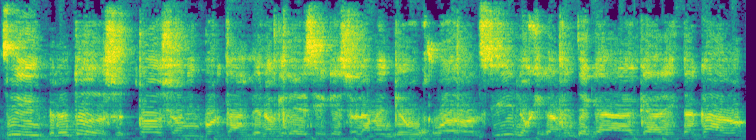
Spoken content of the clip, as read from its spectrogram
Sí, pero todos, todos son importantes, no quiere decir que solamente un jugador. Sí, lógicamente que ha, destacado,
